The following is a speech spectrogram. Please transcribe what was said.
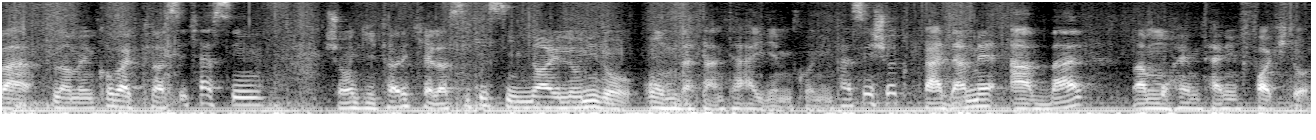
و فلامنکو و کلاسیک هستیم شما گیتار کلاسیک سیم نایلونی رو عمدتا تهیه می‌کنیم پس این شد قدم اول و مهمترین فاکتور.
